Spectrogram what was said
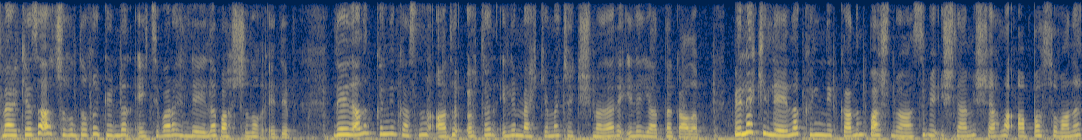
Mərkəzə açıldığı gündən etibarən Leyla başçılıq edib. Leylanın klinikasının adı ötən ilin məhkəmə çəkişmələri ilə yadda qalıb. Belə ki, Leyla klinikanın baş mühasibi işləmiş Şəhla Abbasovanı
